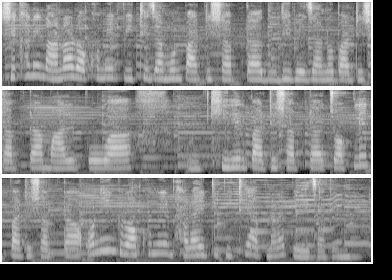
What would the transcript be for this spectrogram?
সেখানে নানা রকমের পিঠে যেমন পাটিসাপটা, দুধি ভেজানো পাটিসাপটা, মালপোয়া ক্ষীরের পাটিসাপটা, চকলেট পাটিসাপটা, অনেক রকমের ভ্যারাইটি পিঠে আপনারা পেয়ে যাবেন।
